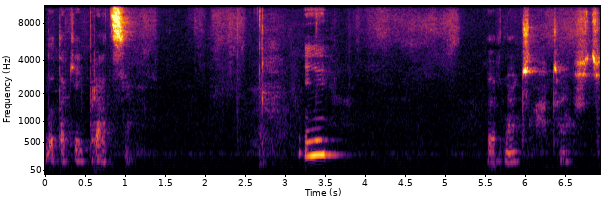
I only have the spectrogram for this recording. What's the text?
do takiej pracy. I wewnętrzna część.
